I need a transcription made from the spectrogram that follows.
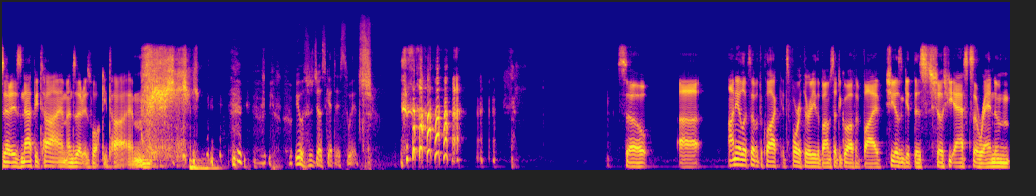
There is nappy time and there is walkie time. you should just get a switch. so uh, Anya looks up at the clock. It's 4:30. The bomb's set to go off at 5. She doesn't get this, so she asks a random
